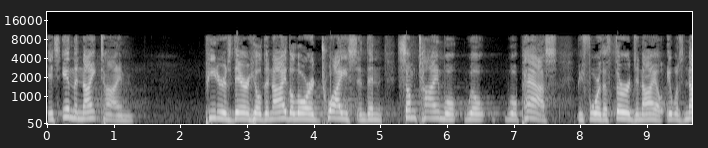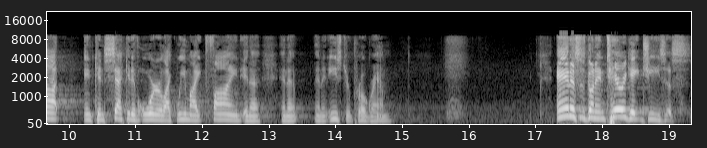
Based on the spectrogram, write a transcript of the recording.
It's in the nighttime. Peter is there. He'll deny the Lord twice, and then some time will, will, will pass before the third denial. It was not in consecutive order like we might find in, a, in, a, in an Easter program. Annas is going to interrogate Jesus.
